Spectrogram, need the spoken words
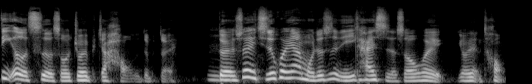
第二次的时候，就会比较好的，对不对？嗯、对，所以其实会阴按摩就是你一开始的时候会有点痛，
